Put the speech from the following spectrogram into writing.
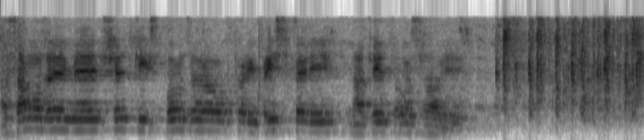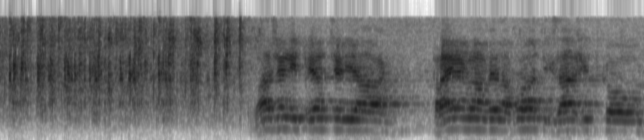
a samozrejme všetkých sponzorov, ktorí prispeli na tieto oslavy. Vážení priatelia, prajem vám veľa bohatých zážitkov,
